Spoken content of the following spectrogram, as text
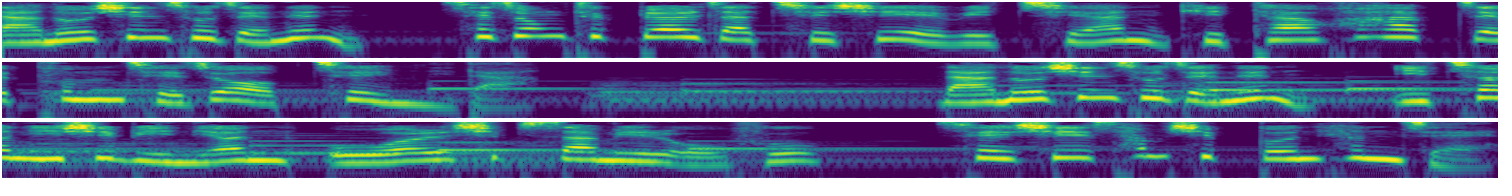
나노신 소재는 세종특별자치시에 위치한 기타 화학제품 제조업체입니다. 나노신 소재는 2022년 5월 13일 오후 3시 30분 현재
